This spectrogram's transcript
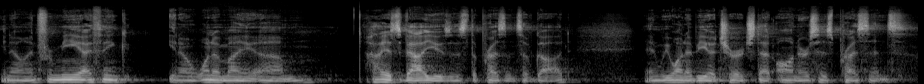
you know, and for me, I think, you know, one of my um, highest values is the presence of God. And we want to be a church that honors his presence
